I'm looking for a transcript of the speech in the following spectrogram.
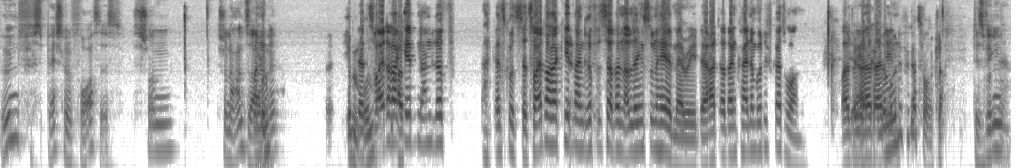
5 Special Forces ist schon, schon eine Ansage, ne? Eben, der zweite Raketenangriff, ganz kurz, der zweite Raketenangriff ist ja dann allerdings so ein Hail Mary. Der hat ja dann keine Modifikatoren. Weil der hat ja keine Modifikatoren, klar. Deswegen,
